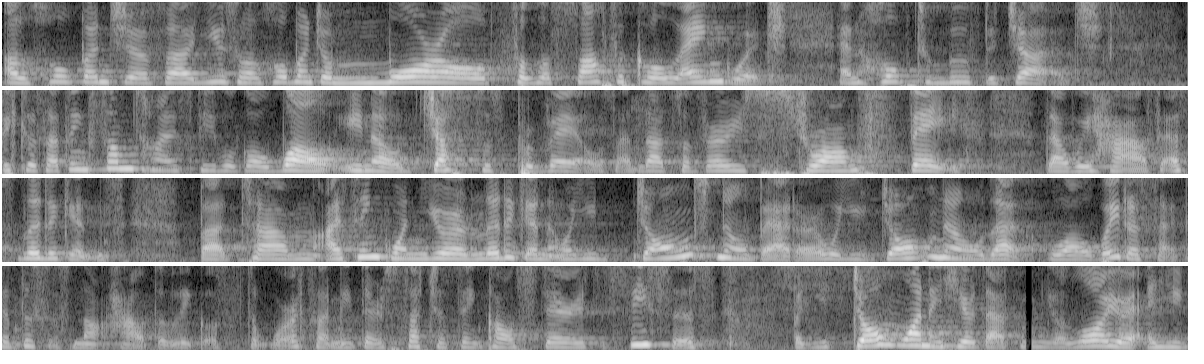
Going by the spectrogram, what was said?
a whole bunch of, uh, use a whole bunch of moral, philosophical language and hope to move the judge. Because I think sometimes people go, well, you know, justice prevails, and that's a very strong faith that we have as litigants. But um, I think when you're a litigant when you don't know better, when you don't know that, well, wait a second, this is not how the legal system works. I mean, there's such a thing called stare but you don't want to hear that from your lawyer, and you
